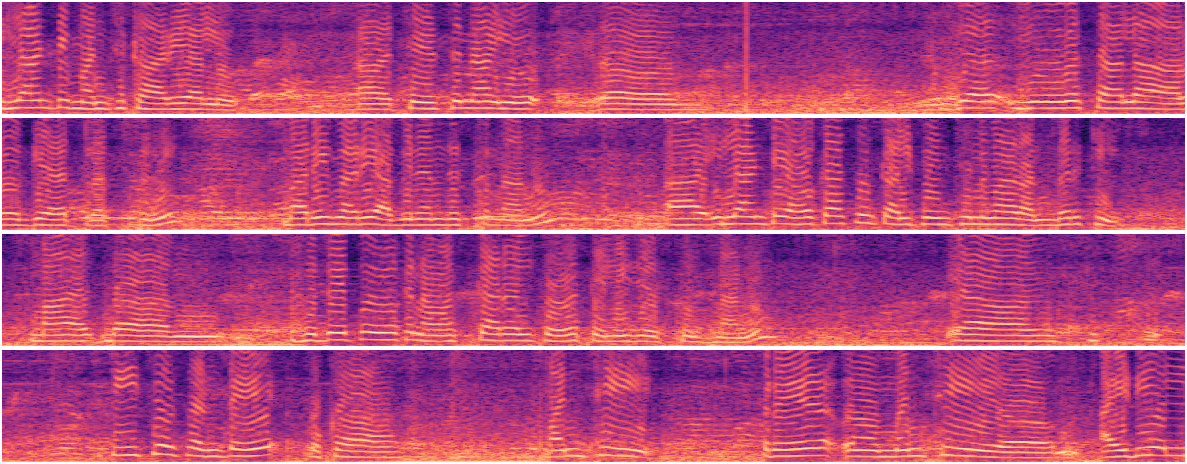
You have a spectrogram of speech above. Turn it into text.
ఇలాంటి మంచి కార్యాలు చేసిన యోగశాల ఆరోగ్య ట్రస్ట్ని మరీ మరీ అభినందిస్తున్నాను. ఇలాంటి అవకాశం కల్పించిన వారందరికీ మా హృదయపూర్వక నమస్కారాలు కూడా తెలియజేసుకుంటున్నాను. టీచర్స్ అంటే ఒక మంచి ప్రే మంచి ఐడియల్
